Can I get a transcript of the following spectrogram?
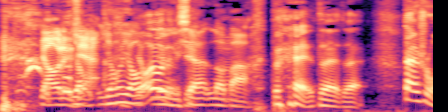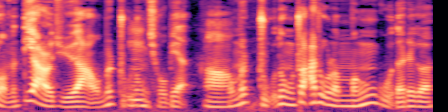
遥遥领遥先，遥遥遥领遥领先了吧？对对对。但是我们第二局啊，我们主动求变，啊我们主动抓住了蒙古的这个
